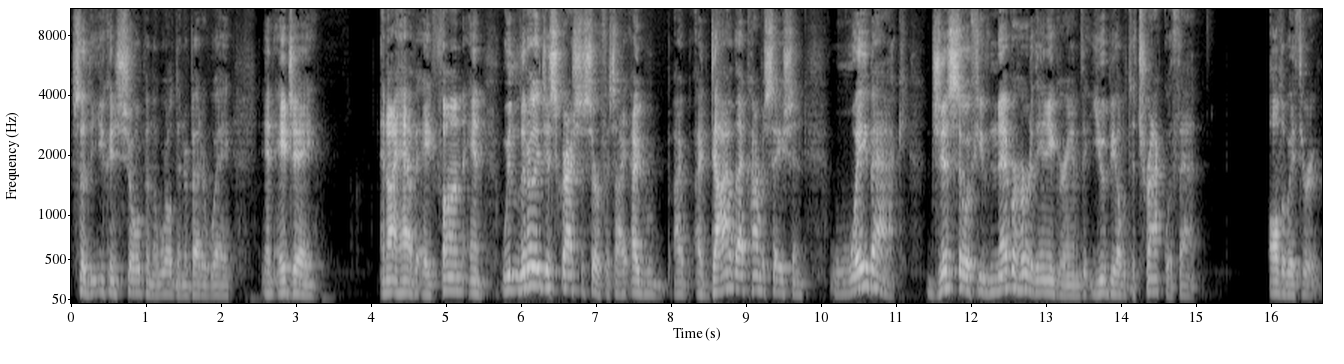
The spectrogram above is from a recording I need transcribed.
so that you can show up in the world in a better way. And AJ and I have a fun, and we literally just scratched the surface. I, I, I, I dialed that conversation way back just so if you've never heard of the Enneagram, that you'd be able to track with that all the way through.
